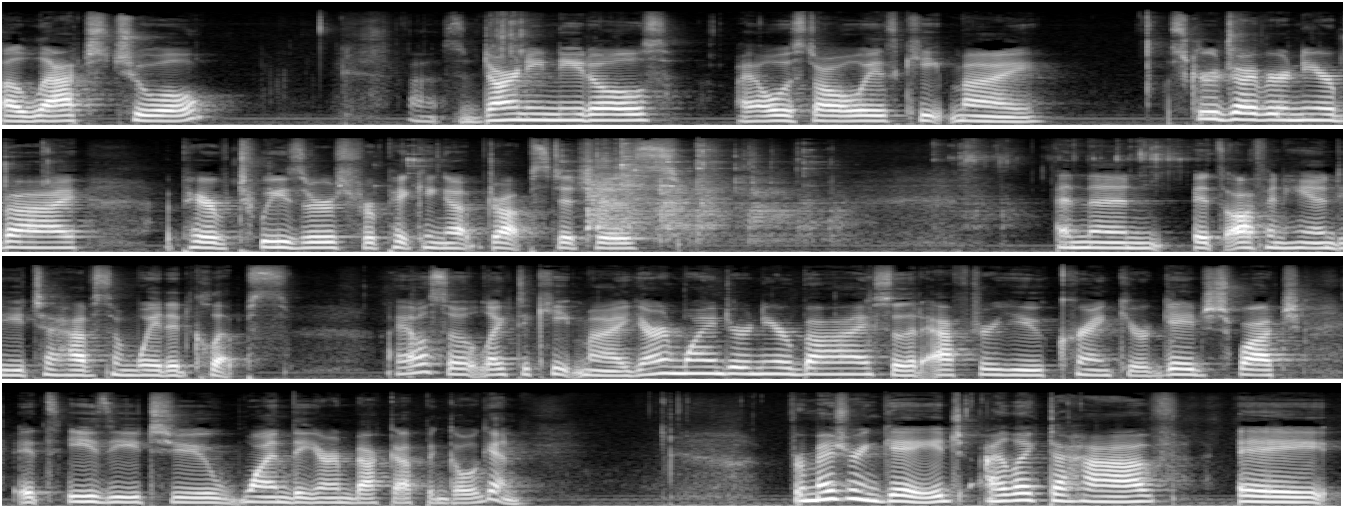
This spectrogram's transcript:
a latch tool, uh, some darning needles. I always always keep my screwdriver nearby, a pair of tweezers for picking up drop stitches. And then it's often handy to have some weighted clips. I also like to keep my yarn winder nearby so that after you crank your gauge swatch, it's easy to wind the yarn back up and go again. For measuring gauge, I like to have a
